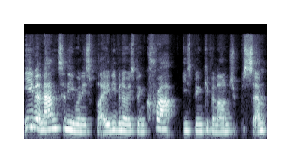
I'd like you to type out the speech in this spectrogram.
Even Antony, when he's played, even though he's been crap, he's been given 100%.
